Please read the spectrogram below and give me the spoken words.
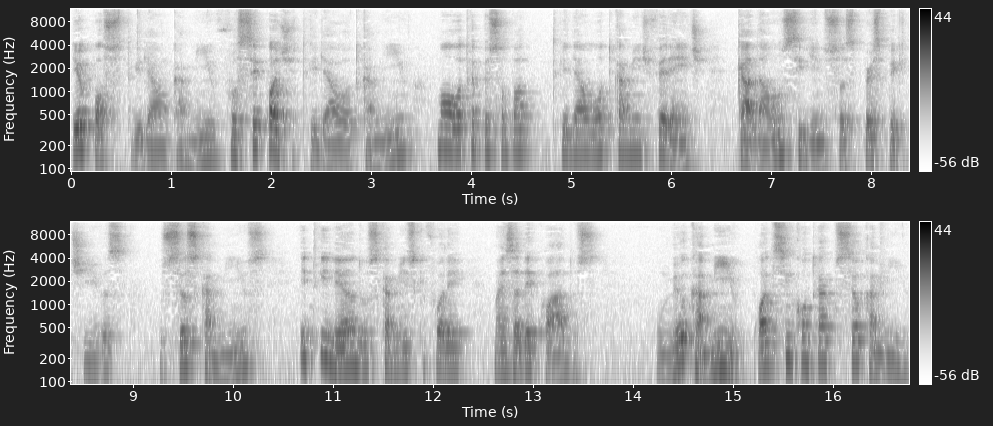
eu posso trilhar um caminho, você pode trilhar outro caminho, uma outra pessoa pode trilhar um outro caminho diferente cada um seguindo suas perspectivas, os seus caminhos e trilhando os caminhos que forem mais adequados. O meu caminho pode se encontrar com o seu caminho,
